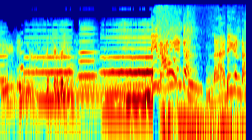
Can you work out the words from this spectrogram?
பீடி நான் குடிக்கிறது இல்லைங்க. நீ நடிகண்டா நடிகண்டா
